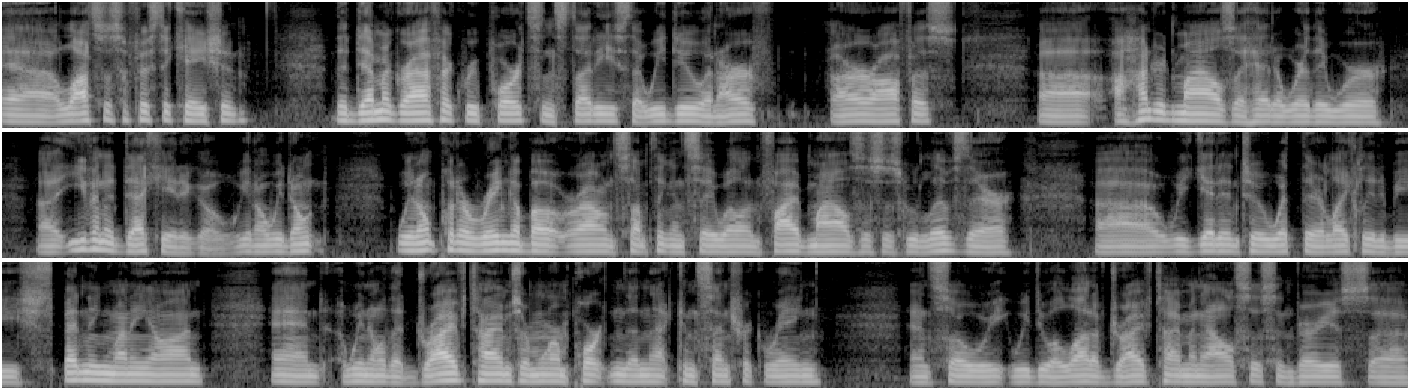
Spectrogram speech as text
uh, lots of sophistication. The demographic reports and studies that we do in our our office, uh, hundred miles ahead of where they were uh, even a decade ago. You know, we don't we don't put a ring about around something and say, well, in five miles, this is who lives there. Uh, we get into what they're likely to be spending money on, and we know that drive times are more important than that concentric ring. And so we, we do a lot of drive time analysis and various uh,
